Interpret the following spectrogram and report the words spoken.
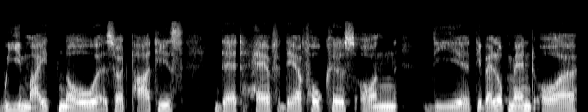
we might know third parties that have their focus on the development or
